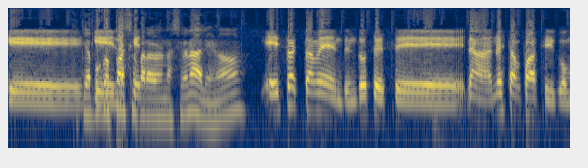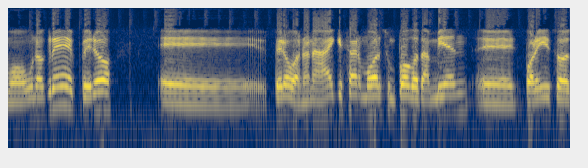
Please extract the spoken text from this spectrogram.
que... Queda que poco espacio gente- para los nacionales, ¿no? Exactamente, entonces, eh, nada, no es tan fácil como uno cree, pero... Eh, pero bueno, nada, hay que saber moverse un poco también. eh, por eso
